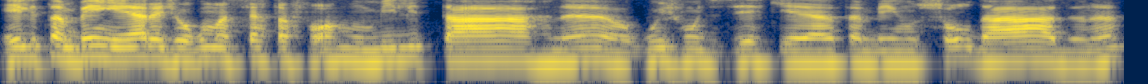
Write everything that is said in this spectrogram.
Ele também era, de alguma certa forma, um militar, né? Alguns vão dizer que era também um soldado, né?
